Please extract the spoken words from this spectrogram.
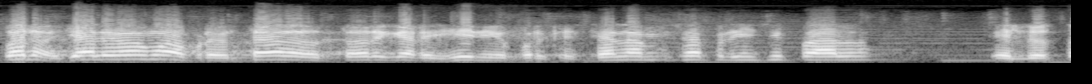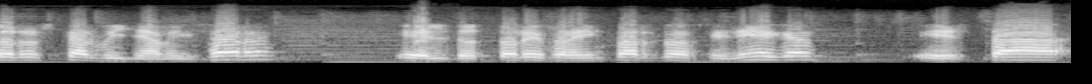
bueno, ya le vamos a preguntar al doctor Garigini porque está en la mesa principal el doctor Oscar Villamizar, el doctor Efraín Pardo Cinegas, está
